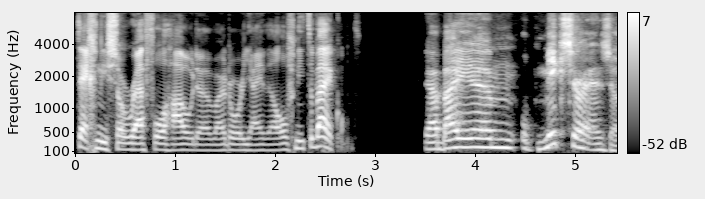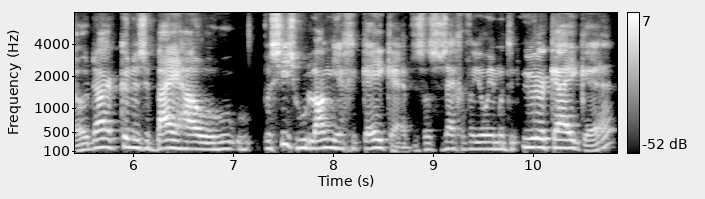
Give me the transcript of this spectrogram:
technische raffle houden... waardoor jij wel of niet erbij komt. Ja, bij, ehm, op Mixer en zo, daar kunnen ze bijhouden hoe, hoe- precies hoe lang je gekeken hebt. Dus als ze zeggen van, joh, je moet een uur kijken,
